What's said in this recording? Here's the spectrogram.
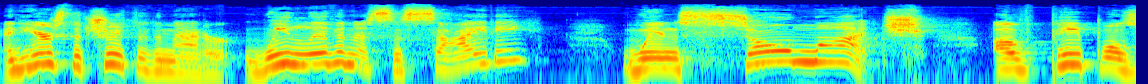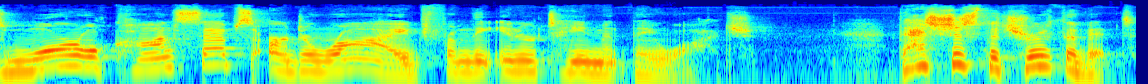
And here's the truth of the matter. We live in a society when so much of people's moral concepts are derived from the entertainment they watch. That's just the truth of it.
